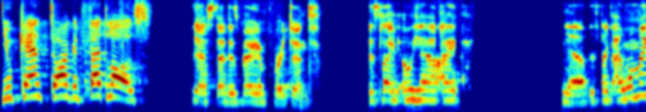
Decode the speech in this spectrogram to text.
you can't target fat loss. Yes, that is very important. It's like, oh yeah, I yeah, it's like I want my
